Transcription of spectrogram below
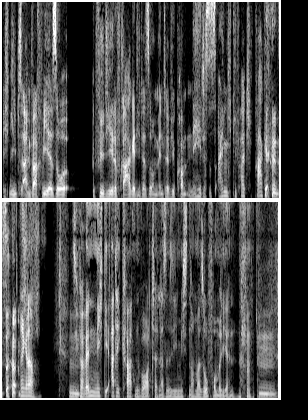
Ich lieb's einfach, wie er so gefühlt jede Frage, die da so im Interview kommt, nee, das ist eigentlich die falsche Frage. so. Ja, genau. Sie hm. verwenden nicht die adäquaten Worte. Lassen Sie mich nochmal so formulieren. Hm.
